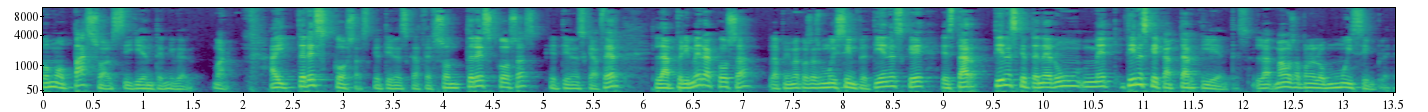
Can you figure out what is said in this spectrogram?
¿Cómo paso al siguiente nivel? Bueno, hay tres cosas que tienes que hacer. Son tres cosas que tienes que hacer. La primera cosa, la primera cosa es muy simple. Tienes que estar, tienes que tener un, tienes que captar clientes. vamos a ponerlo muy simple.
